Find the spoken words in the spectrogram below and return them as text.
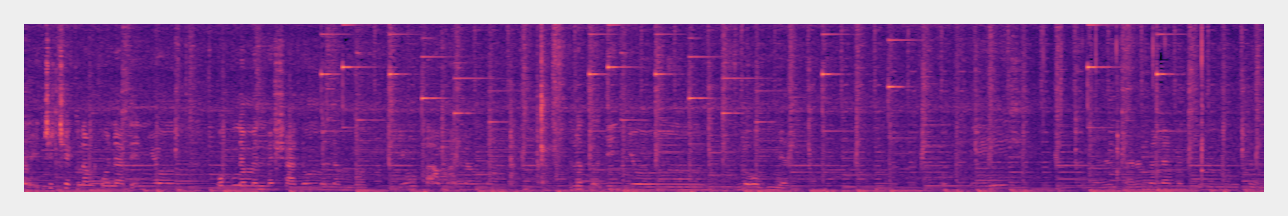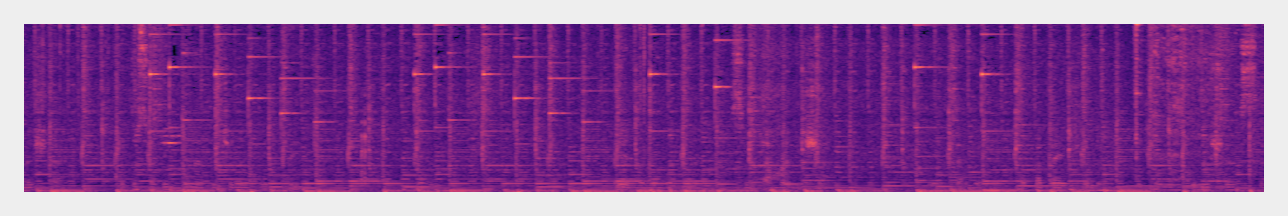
or i-check lang po natin yung wag naman masyadong malambot. Yung tama lang na luto din yung loob niya. Okay. Ayan, para malaman po yung luto na siya. Tapos natin po natin siya ng So, tama na siya. Ayan, tama na. Papatayin ko na. Papatayin ko na siya sa...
